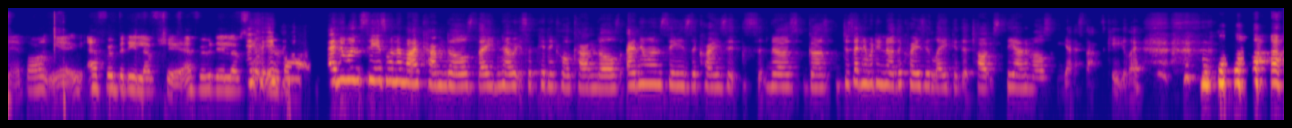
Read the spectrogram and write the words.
nib, aren't you? Everybody loves you. Everybody loves what if, you're about. Anyone sees one of my candles, they know it's a pinnacle candles. Anyone sees the crazy knows goes. Does anybody know the crazy lady that talks to the animals? Yes, that's Keeley.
